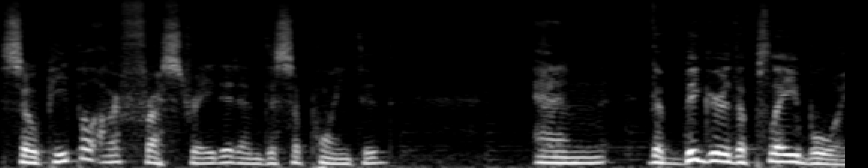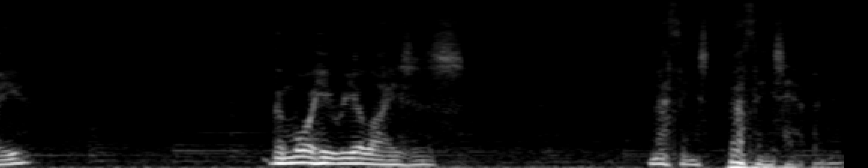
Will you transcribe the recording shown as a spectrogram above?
So people are frustrated and disappointed, and the bigger the playboy, the more he realizes nothing's nothing's happening.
